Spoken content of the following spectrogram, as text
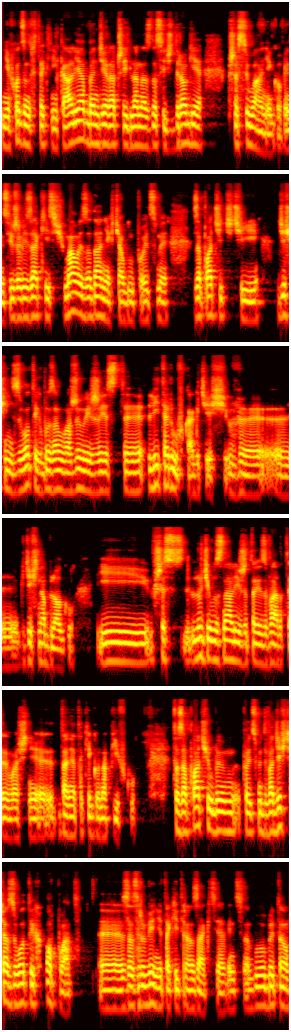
nie wchodząc w technikalia, będzie raczej dla nas dosyć drogie przesyłanie go. Więc jeżeli za jakieś małe zadanie chciałbym, powiedzmy, zapłacić ci 10 zł, bo zauważyłeś, że jest e, literówka gdzieś, w, e, gdzieś na blogu. I wszyscy, ludzie uznali, że to jest warte właśnie dania takiego napiwku, to zapłaciłbym, powiedzmy, 20 zł opłat za zrobienie takiej transakcji, a więc no, byłoby to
